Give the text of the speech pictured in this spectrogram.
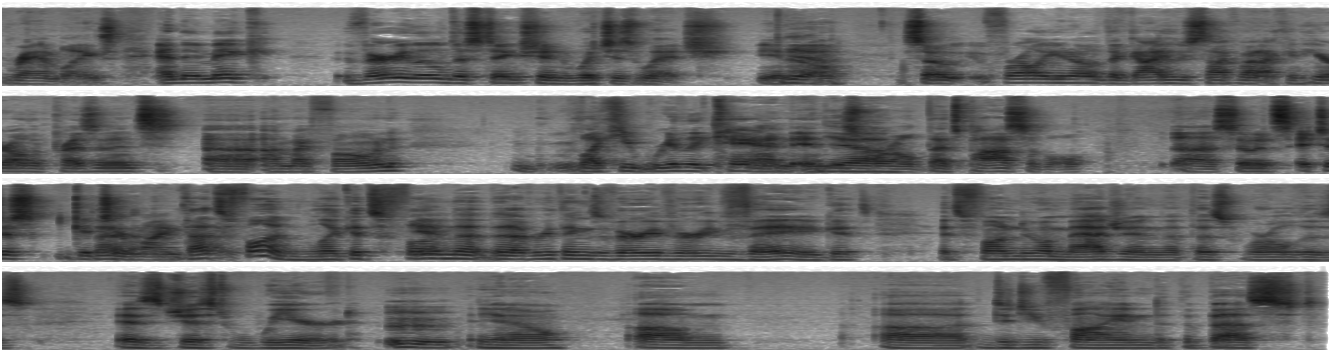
ramblings, and they make very little distinction which is which. You know. Yeah. So for all you know, the guy who's talking about I can hear all the presidents uh, on my phone, like he really can in this Yeah. world. That's possible. Uh, so it's it just gets your mind. that's going. fun. Like it's fun Yeah. that, that everything's very very vague. It's it's fun to imagine that this world is is just weird. Mm-hmm. You know. Um, uh, did you find the best,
